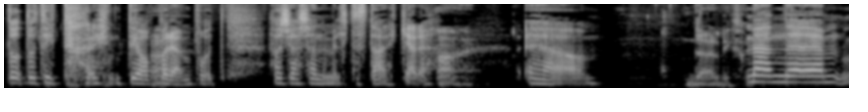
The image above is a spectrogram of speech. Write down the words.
då, då tittar inte jag på den på ett, först jag känner mig lite starkare. Där liksom. men eh,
